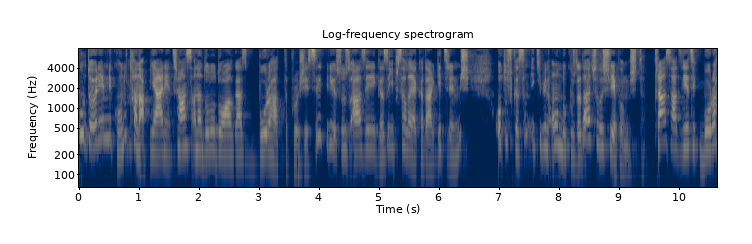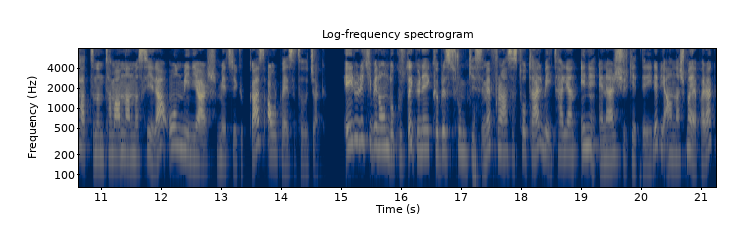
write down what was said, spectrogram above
Burada önemli konu TANAP yani Trans Anadolu Doğalgaz Boru Hattı projesi. Biliyorsunuz Azeri gazı İpsala'ya kadar getirilmiş. 30 Kasım 2019'da da açılışı yapılmıştı. Trans Adriyatik boru hattının tamamlanmasıyla 10 milyar metreküp gaz Avrupa'ya satılacak. Eylül 2019'da Güney Kıbrıs Rum kesimi Fransız Total ve İtalyan Eni enerji şirketleriyle bir anlaşma yaparak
